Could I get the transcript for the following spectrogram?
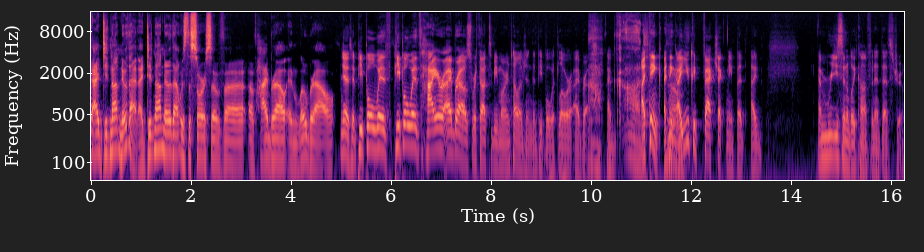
I did not know that. I did not know that was the source of uh, of highbrow and lowbrow. Yeah, so people with people with higher eyebrows were thought to be more intelligent than people with lower eyebrows. I, Oh, God. I think. I think. I, you could fact check me, but I. I'm reasonably confident that's true.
